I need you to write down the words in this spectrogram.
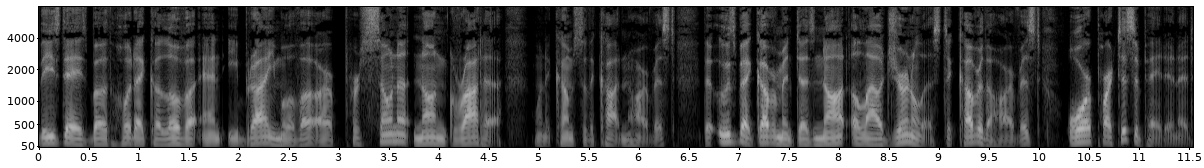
these days, both Hodaikulova and Ibrahimova are persona non grata when it comes to the cotton harvest. The Uzbek government does not allow journalists to cover the harvest or participate in it.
